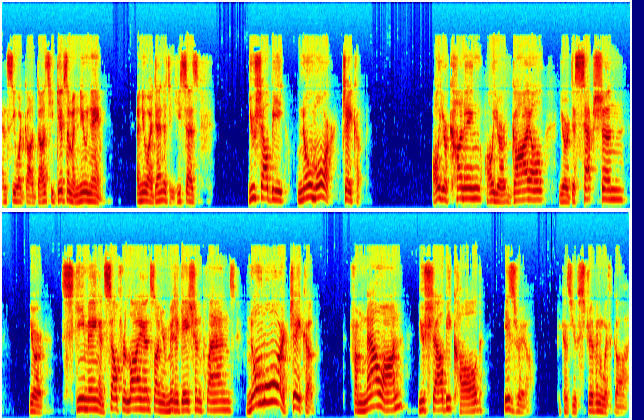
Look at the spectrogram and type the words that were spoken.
And see what God does. He gives him a new name, a new identity. He says, You shall be no more, Jacob. All your cunning, all your guile, your deception, your scheming and self reliance on your mitigation plans, no more, Jacob. From now on, you shall be called Israel because you've striven with God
